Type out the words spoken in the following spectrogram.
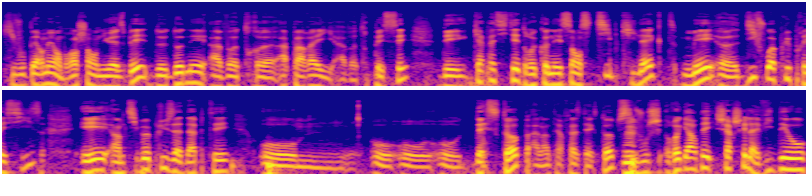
qui vous permet, en branchant en USB, de donner à votre appareil, à votre PC, des capacités de reconnaissance type Kinect, mais dix fois plus précises et un petit peu plus adaptées au, au, au, au desktop, à l'interface desktop. Si Mm. vous ch- regardez, cherchez la vidéo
